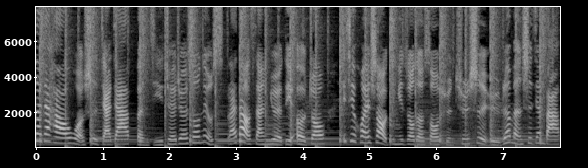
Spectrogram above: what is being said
大家好，我是佳佳。本集 JJ So News 来到三月第二周，一起回首近一周的搜寻趋势与热门事件吧。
